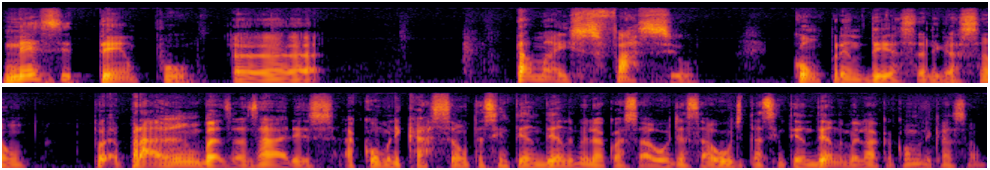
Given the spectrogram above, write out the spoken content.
Nesse tempo, está mais fácil compreender essa ligação para ambas as áreas? A comunicação está se entendendo melhor com a saúde, a saúde está se entendendo melhor com a comunicação?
